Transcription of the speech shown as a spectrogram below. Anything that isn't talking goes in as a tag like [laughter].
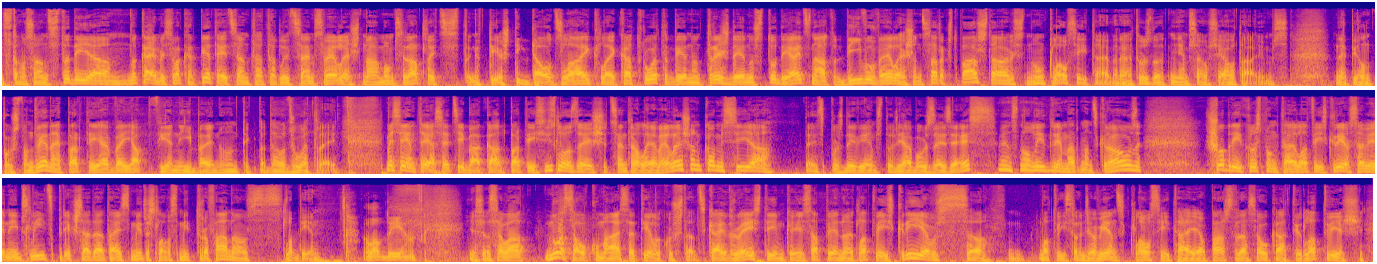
Aizsmeļamies Tomsons studijā. Nu, kā jau mēs vakar pieteicām, tātad līdz saimnes vēlēšanām mums ir atlicis tieši tik daudz laika, lai katru otrdienu un trešdienu studiju aicinātu divu vēlēšanu sarakstu pārstāvis, nu, un klausītāji varētu uzdot viņiem savus jautājumus. Nepilnu pusstundu vienai partijai vai apvienībai, nu, un tikpat daudz otrai. Mēs ejam tajā secībā, kādu partijas izlozējuši Centrālajā vēlēšana komisijā pēcpusdieniem studijā būs ZZS, viens no līderiem Armāns Krause. Šobrīd kruspunktā ir Latvijas Krievijas Savienības līdzpriekšsēdētājs Miroslavs Mitrofānovs. Labdien! Labdien! Jūs jau savā nosaukumā esat ielikuši tādu skaidru vēstījumu, ka jūs apvienojat Latvijas Krievus. Latvijas raidījuma viens klausītāji jau pārsvarā savukārt ir latvieši.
